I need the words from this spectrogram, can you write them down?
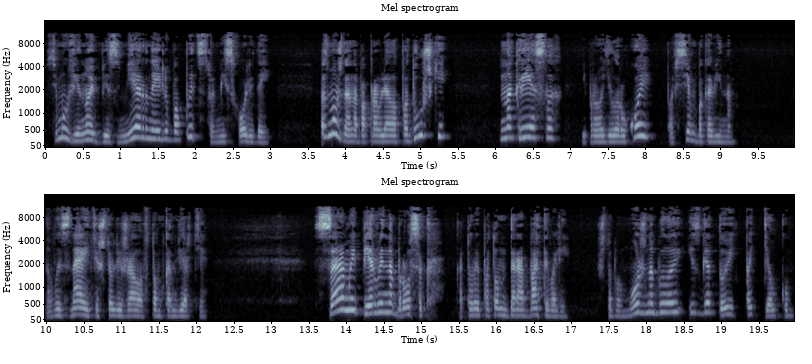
Всему виной безмерное любопытство мисс Холидей. Возможно, она поправляла подушки на креслах и проводила рукой по всем боковинам. Но вы знаете, что лежало в том конверте. Самый первый набросок, который потом дорабатывали, чтобы можно было изготовить подделку.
